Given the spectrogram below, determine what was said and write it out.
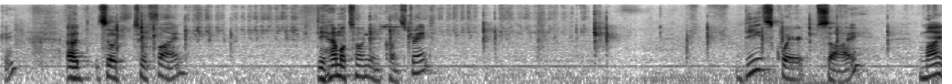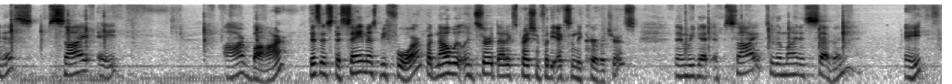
Okay. Uh, so to find the Hamiltonian constraint, d squared psi minus psi 8 r bar. This is the same as before, but now we'll insert that expression for the extrinsic curvatures. Then we get a psi to the minus 7 eighth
